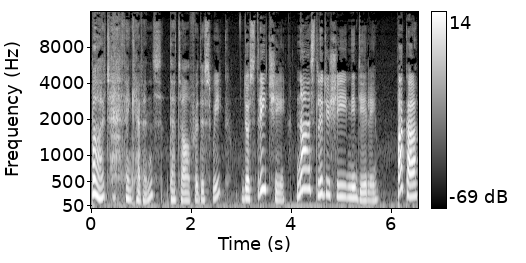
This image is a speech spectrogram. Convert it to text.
But, thank heavens, that's all for this week. До встречи на следующей неделе. Пока!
